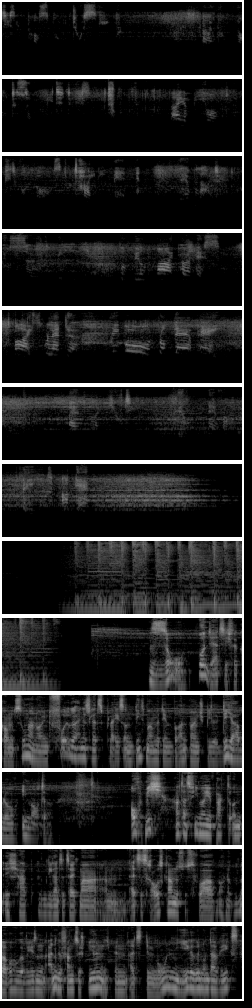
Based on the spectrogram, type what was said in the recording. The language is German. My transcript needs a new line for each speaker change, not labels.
activities again.
So, und herzlich willkommen zu einer neuen Folge eines Let's Plays und diesmal mit dem brandneuen Spiel Diablo Immortal. Auch mich hat das Fieber gepackt und ich habe die ganze Zeit mal, ähm, als es rauskam, das ist vor noch einer guten Woche gewesen, angefangen zu spielen. Ich bin als Dämonenjägerin unterwegs,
